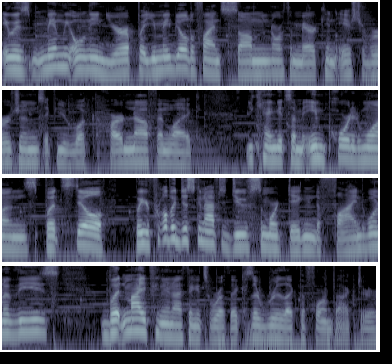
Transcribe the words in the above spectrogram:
It was mainly only in Europe, but you may be able to find some North American-ish versions if you look hard enough and, like, You can get some imported ones, but still, but you're probably just gonna have to do some more digging to find one of these. But in my opinion, I think it's worth it because I really like the form factor.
